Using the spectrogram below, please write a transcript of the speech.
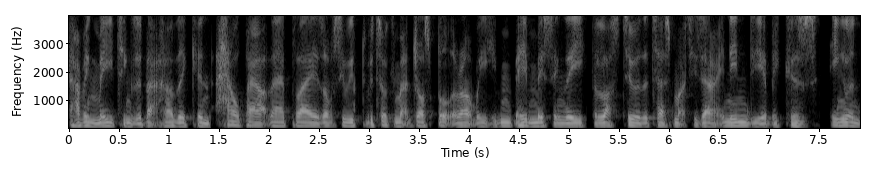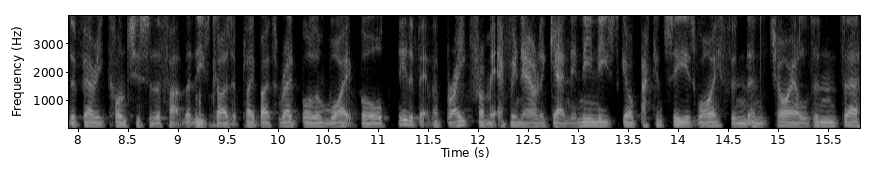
having meetings about how they can help out their players. Obviously, we, are talking about Jos Buttler, aren't we? Him, him missing the, the last two of the test matches out in India because England are very conscious of the fact that these guys that play both red ball and white ball need a bit of a break from it every now and again. He needs to go back and see his wife and, and child and uh,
